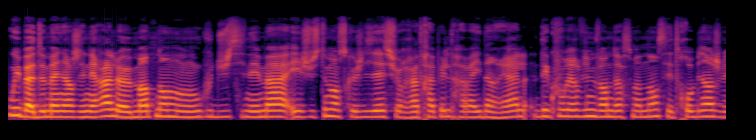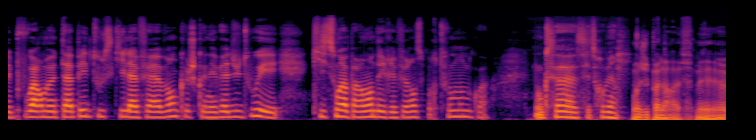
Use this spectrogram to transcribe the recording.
Oui, bah de manière générale, euh, maintenant mon goût du cinéma et justement ce que je disais sur rattraper le travail d'un réal, découvrir Wim Wenders maintenant, c'est trop bien. Je vais pouvoir me taper tout ce qu'il a fait avant que je connais pas du tout et qui sont apparemment des références pour tout le monde, quoi. Donc ça, c'est trop bien. Moi, j'ai pas la ref, mais. euh,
